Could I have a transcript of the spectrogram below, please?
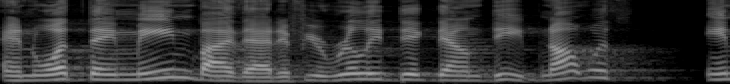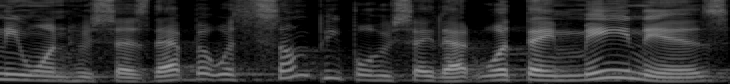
And what they mean by that, if you really dig down deep, not with anyone who says that, but with some people who say that, what they mean is,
